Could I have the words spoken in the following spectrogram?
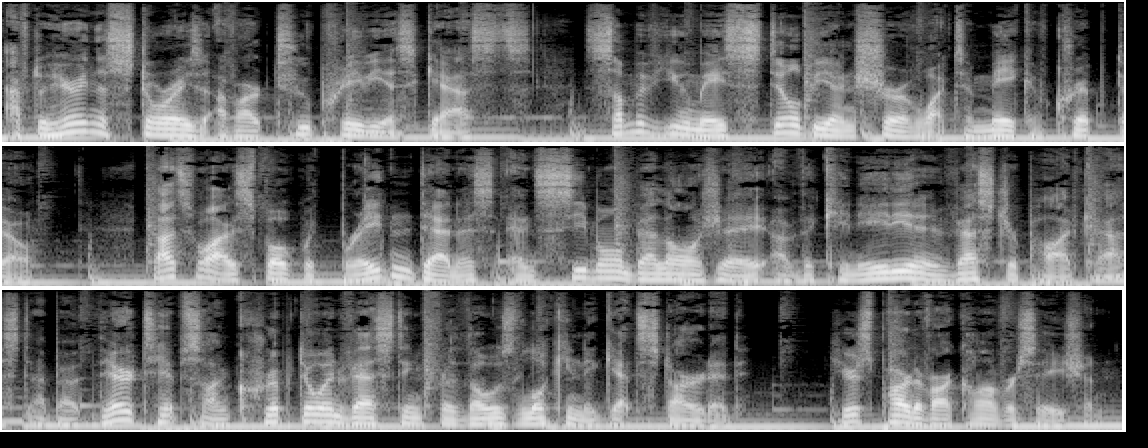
After hearing the stories of our two previous guests, some of you may still be unsure of what to make of crypto. That's why I spoke with Braden Dennis and Simon Belanger of the Canadian Investor Podcast about their tips on crypto investing for those looking to get started. Here's part of our conversation.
